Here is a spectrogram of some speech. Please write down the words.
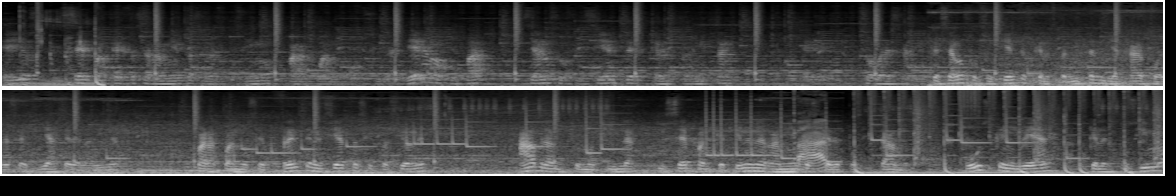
ellos sepan que estas herramientas se las pusimos para cuando si las llegan a ocupar sean lo suficientes que les permitan eh, sobresalir, que sean lo suficientes que les permitan viajar por ese viaje de la vida, para cuando se enfrenten en ciertas situaciones abran su mochila y sepan que tienen herramientas que depositamos. Busquen y vean que les pusimos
